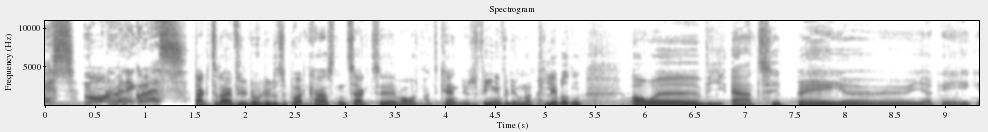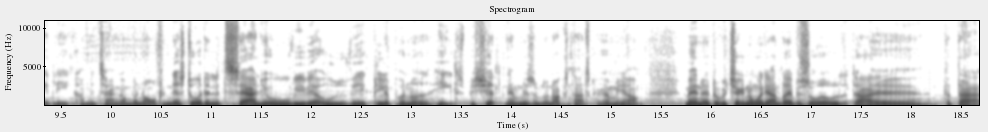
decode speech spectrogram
Voice. Morgen med Nicolas. Tak til dig, fordi du har lyttet til podcasten. Tak til vores praktikant Josefine, fordi hun har klippet den. Og øh, vi er tilbage. Jeg kan ikke lige komme i tanke om, hvornår. For næste uge er det en lidt særlig uge. Vi er ved at udvikle på noget helt specielt, nemlig som du nok snart skal høre mere om. Men øh, du kan tjekke nogle af de andre episoder ud, der, øh, der, der,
